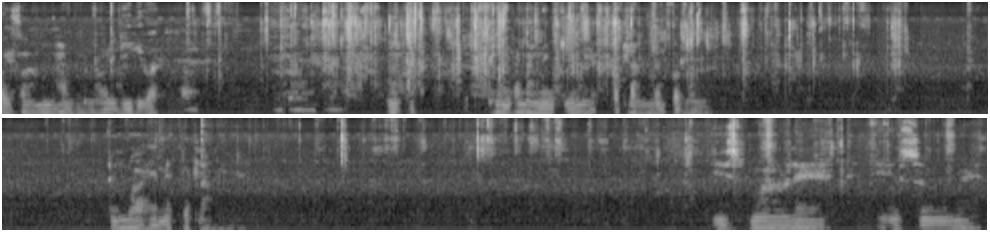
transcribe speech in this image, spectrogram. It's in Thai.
ล่อยฟ้ามึงหันมันน้อยดีดีกว่าอืมพิงพนังเล่นเกมเนี่ยปลดหลังกันปลดหลังถึงว่าให้ไม่ปลดหลัง is more is so mad เ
